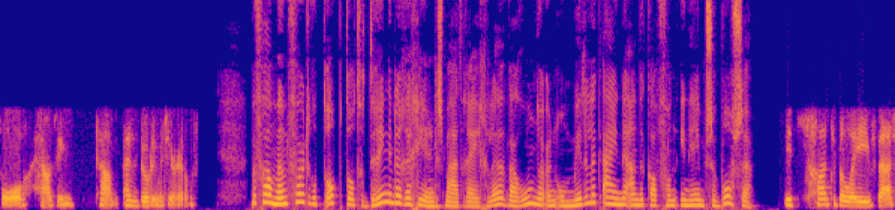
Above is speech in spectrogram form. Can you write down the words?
for housing um, and building materials. Mevrouw Mumford roept op tot dringende regeringsmaatregelen, waaronder een onmiddellijk einde aan de kap van inheemse bossen. It's hard to believe that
